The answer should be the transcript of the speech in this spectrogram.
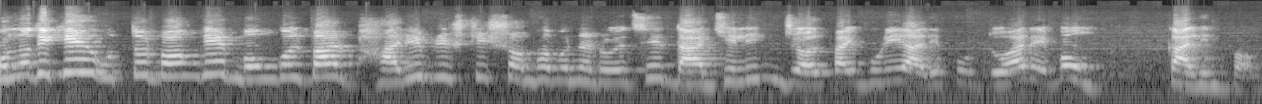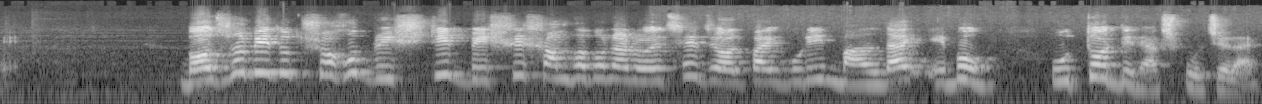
অন্যদিকে উত্তরবঙ্গে মঙ্গলবার ভারী বৃষ্টির সম্ভাবনা রয়েছে দার্জিলিং, জলপাইগুড়ি, আলিপুরদুয়ার এবং কালিম্পংয়ে। বজ্রবিদ্যুৎ সহ বৃষ্টির বেশি সম্ভাবনা রয়েছে জলপাইগুড়ি, মালদায় এবং উত্তর দিনাজপুর জেলায়।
